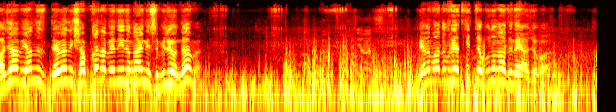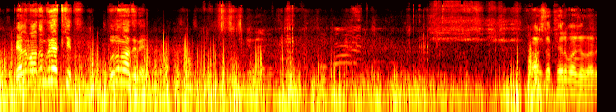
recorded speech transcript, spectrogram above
Hacı abi yalnız devenin şapka da benimle aynısı biliyorsun değil mi? Benim adım Redkit de bunun adı ne acaba? Benim adım Redkit. Bunun adı ne? Karşıda peri bacaları.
